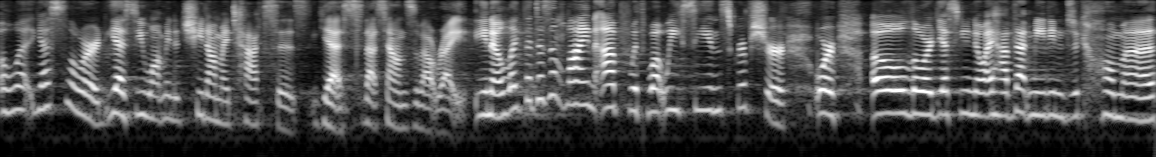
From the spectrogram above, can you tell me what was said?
oh, what? Yes, Lord. Yes, you want me to cheat on my taxes. Yes, that sounds about right. You know, like that doesn't line up with what we see in Scripture. Or, oh, Lord, yes, you know, I have that meeting in Tacoma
